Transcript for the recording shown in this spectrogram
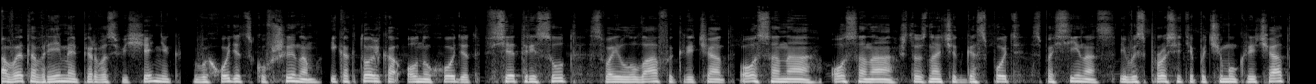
а в это время первосвященник выходит с кувшином, и как только он уходит, все трясут свои лулав и кричат «О сана! О сана!», что значит «Господь, спаси нас!». И вы спросите, почему кричат?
